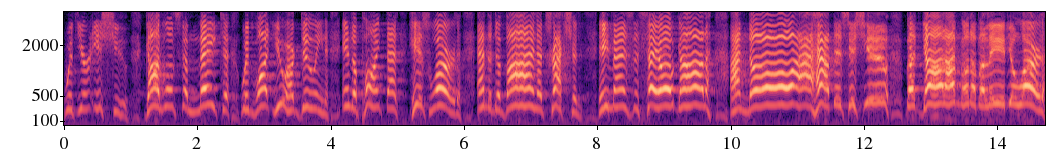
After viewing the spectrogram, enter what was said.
with your issue. God wants to mate with what you are doing in the point that His Word and the divine attraction, Amen, is to say, Oh God, I know I have this issue, but God, I'm going to believe your Word.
